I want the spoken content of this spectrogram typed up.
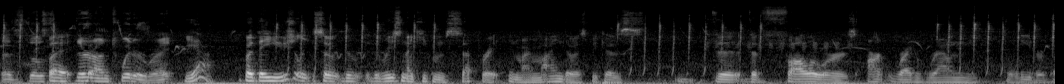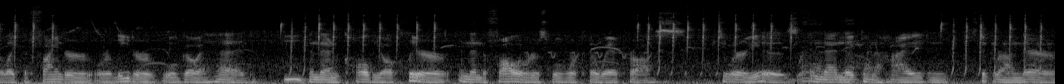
That's those. But- they're but- on Twitter, right? Yeah, but they usually. So the the reason I keep them separate in my mind though is because the the followers aren't right around the leader. But like the finder or leader will go ahead Mm. and then call the all clear, and then the followers will work their way across to where he is, Right, and then they kind of hide and stick around there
